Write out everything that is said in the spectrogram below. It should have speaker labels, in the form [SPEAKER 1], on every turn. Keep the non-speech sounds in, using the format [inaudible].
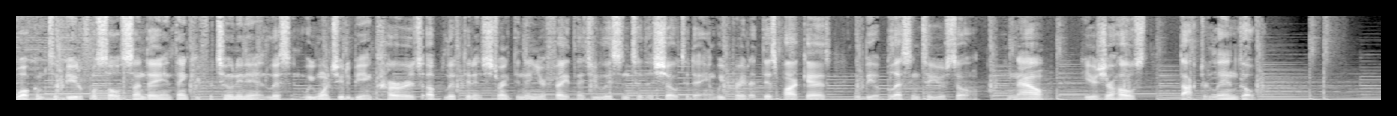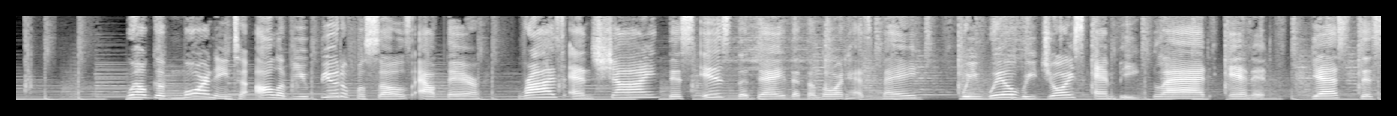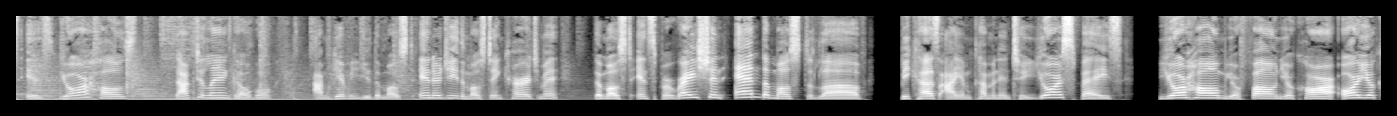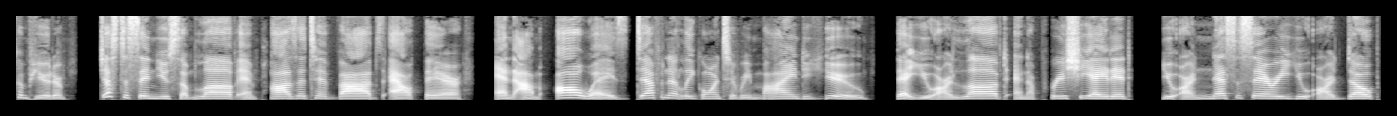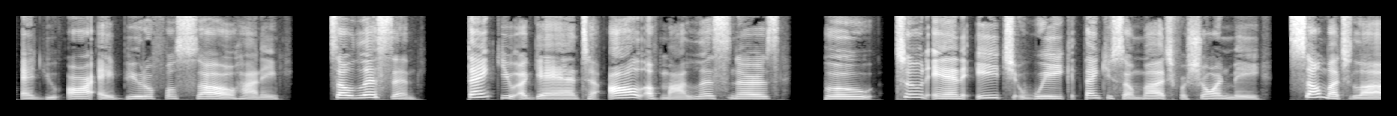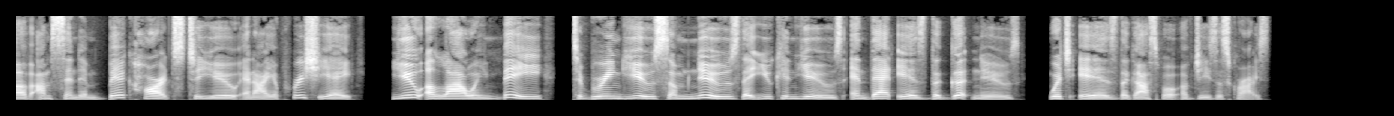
[SPEAKER 1] Welcome to Beautiful Soul Sunday, and thank you for tuning in. Listen, we want you to be encouraged, uplifted, and strengthened in your faith as you listen to the show today. And we pray that this podcast will be a blessing to your soul. Now, here's your host, Dr. Lynn Goebel.
[SPEAKER 2] Well, good morning to all of you beautiful souls out there. Rise and shine. This is the day that the Lord has made. We will rejoice and be glad in it. Yes, this is your host, Dr. Lynn Goebel. I'm giving you the most energy, the most encouragement, the most inspiration, and the most love because I am coming into your space, your home, your phone, your car, or your computer just to send you some love and positive vibes out there. And I'm always definitely going to remind you that you are loved and appreciated. You are necessary, you are dope, and you are a beautiful soul, honey. So, listen, Thank you again to all of my listeners who tune in each week. Thank you so much for showing me so much love. I'm sending big hearts to you, and I appreciate you allowing me to bring you some news that you can use, and that is the good news, which is the gospel of Jesus Christ.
